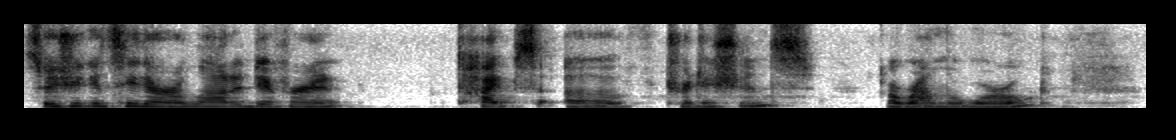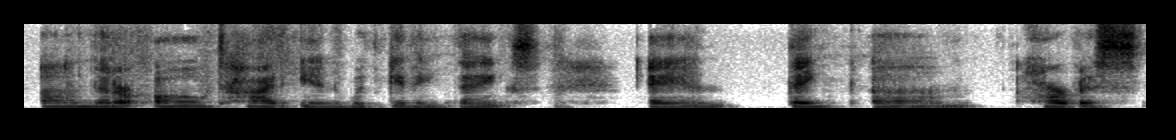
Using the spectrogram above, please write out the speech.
So, as you can see, there are a lot of different types of traditions around the world um, that are all tied in with giving thanks and thank um, harvest,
